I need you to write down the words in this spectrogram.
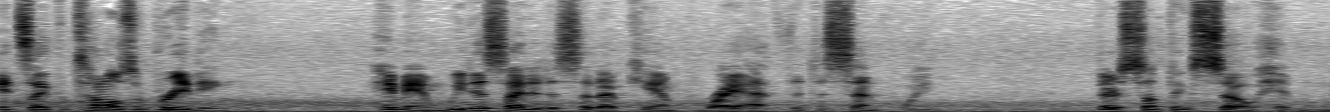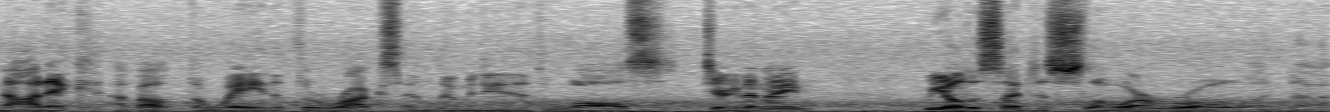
It's like the tunnels are breathing. Hey man, we decided to set up camp right at the descent point. There's something so hypnotic about the way that the rocks illuminated the walls during the night. We all decided to slow our roll and uh,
